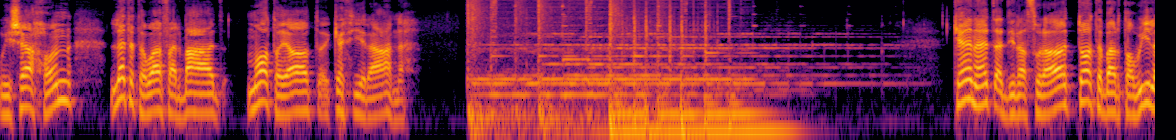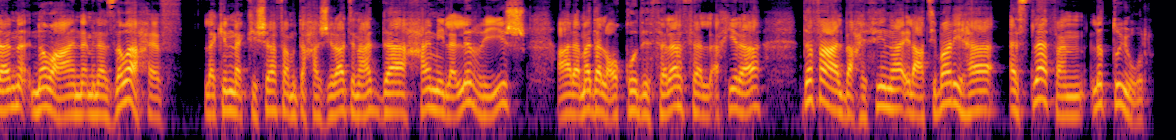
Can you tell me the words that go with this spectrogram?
وشاح لا تتوافر بعد معطيات كثيرة عنه. كانت الديناصورات تعتبر طويلا نوعا من الزواحف لكن اكتشاف متحجرات عدة حاملة للريش على مدى العقود الثلاثة الأخيرة دفع الباحثين إلى اعتبارها أسلافا للطيور.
